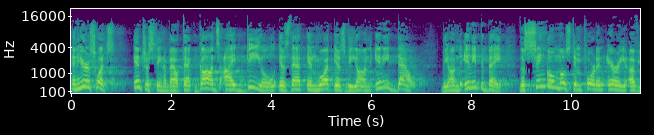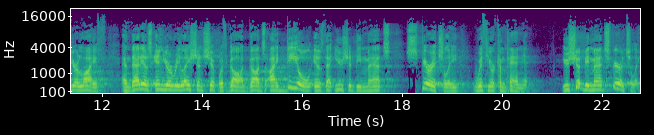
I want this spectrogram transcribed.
And here's what's interesting about that God's ideal is that in what is beyond any doubt, beyond any debate, the single most important area of your life, and that is in your relationship with God. God's ideal is that you should be matched spiritually with your companion. You should be matched spiritually.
